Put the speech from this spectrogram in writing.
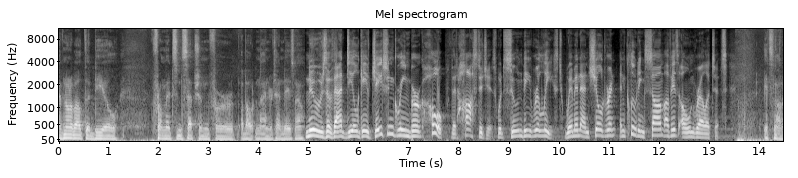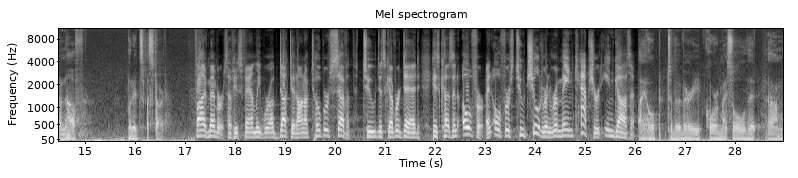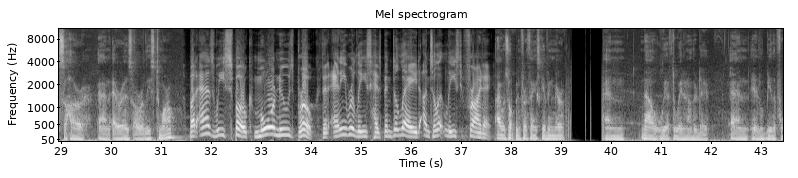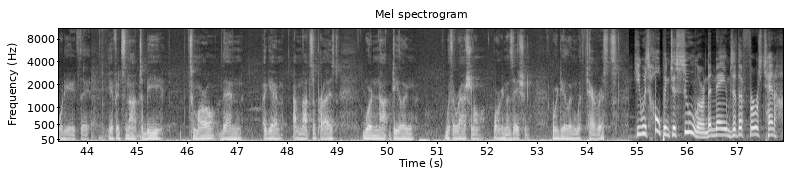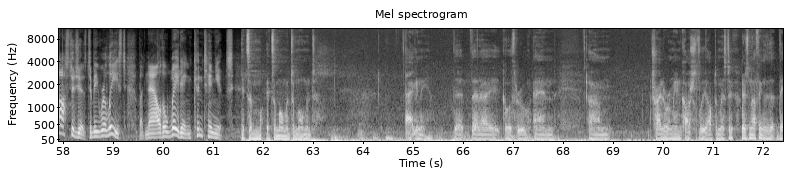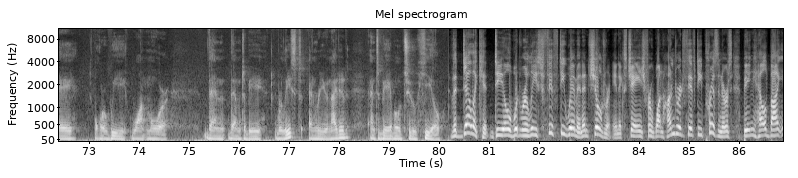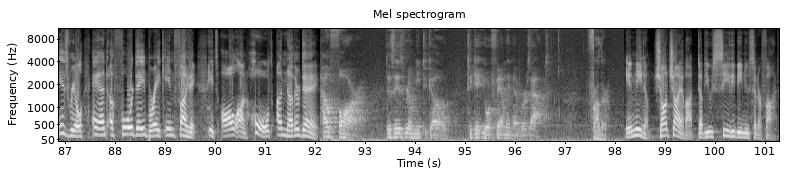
I've known about the deal from its inception for about nine or ten days now. News of that deal gave Jason Greenberg hope that hostages would soon be released, women and children, including some of his own relatives. It's not enough, but it's a start. Five members of his family were abducted on October 7th, two discovered dead. His cousin Ofer and Ofer's two children remain captured in Gaza. I hope to the very core of my soul that um, Sahar and Erez are released tomorrow. But as we spoke, more news broke that any release has been delayed until at least Friday. I was hoping for Thanksgiving miracle, and now we have to wait another day, and it'll be the 48th day. If it's not to be tomorrow, then again, I'm not surprised. We're not dealing with a rational organization. We're dealing with terrorists. He was hoping to soon learn the names of the first 10 hostages to be released, but now the waiting continues. It's a it's a moment to moment agony that that I go through and um, try to remain cautiously optimistic. There's nothing that they or we want more than them to be released and reunited and to be able to heal. The delicate deal would release 50 women and children in exchange for 150 prisoners being held by Israel and a four day break in fighting. It's all on hold another day. How far does Israel need to go to get your family members out? Farther. In Needham, Sean Chabot, WCVB News Center 5.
